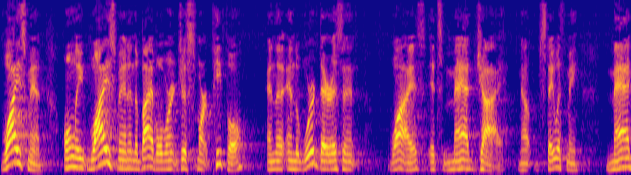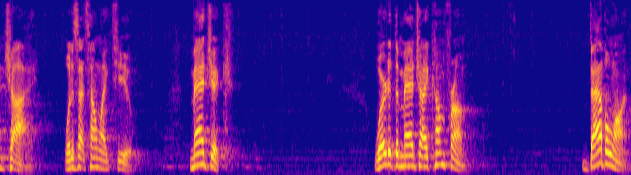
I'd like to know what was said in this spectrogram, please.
Wise men. Only wise men in the Bible weren't just smart people, and the, and the word there isn't wise, it's magi. Now, stay with me. Magi. What does that sound like to you? Magic. Where did the magi come from? Babylon.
